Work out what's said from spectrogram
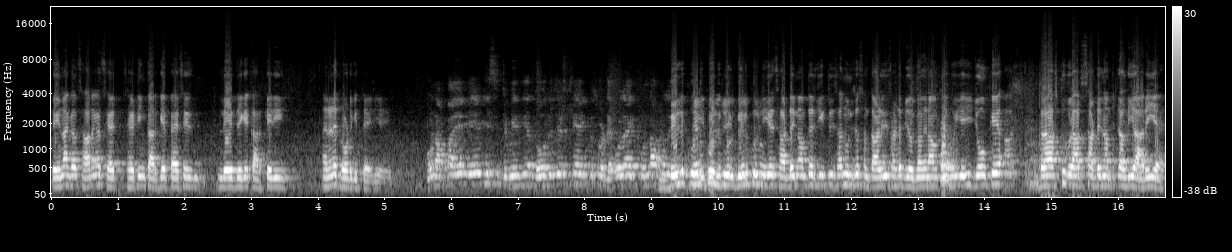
ਤੇ ਇਹਨਾਂ ਗੱਲ ਸਾਰਿਆਂ ਸੈਟਿੰਗ ਕਰਕੇ ਪੈਸੇ ਲੈ ਦੇ ਕੇ ਕਰਕੇ ਜੀ ਇਹਨਾਂ ਨੇ ਫਰੋਡ ਕੀਤਾ ਹੈ ਜੀ ਇਹ। ਹੁਣ ਆਪਾਂ ਇਹ ਇਹ ਵੀ ਇਸ ਜ਼ਮੀਨ ਦੀਆਂ ਦੋ ਰਜਿਸਟਰੀਆਂ ਇੱਕ ਤੁਹਾਡੇ ਕੋਲ ਹੈ ਇੱਕ ਉਹਨਾਂ ਕੋਲ ਹੈ। ਬਿਲਕੁਲ ਜੀ ਬਿਲਕੁਲ ਬਿਲਕੁਲ ਬਿਲਕੁਲ ਜੀ। ਇਹ ਸਾਡੇ ਨਾਮ ਤੇ ਰਜਿਸਟਰੀ ਸਾਨੂੰ 1947 ਦੀ ਸਾਡੇ ਬਜ਼ੁਰਗਾਂ ਦੇ ਨਾਮ ਤੇ ਹੋਈ ਹੈ ਜੀ ਜੋ ਕਿ ਵਿਰਾਸਤ ਤੋਂ ਵਿਰਾਸਤ ਸਾਡੇ ਨਾਮ ਤੇ ਚੱਲਦੀ ਆ ਰਹੀ ਹੈ।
